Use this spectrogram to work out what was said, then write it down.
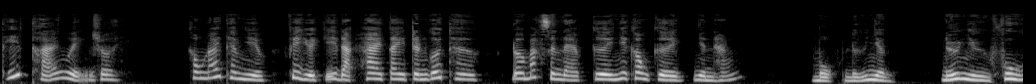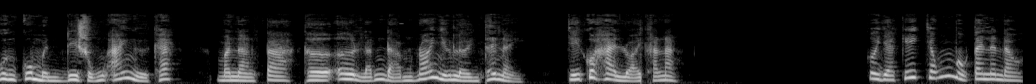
thiếp thỏa nguyện rồi. Không nói thêm nhiều, Phi Duyệt chỉ đặt hai tay trên gối thêu, đôi mắt xinh đẹp cười như không cười, nhìn hắn. Một nữ nhân, nếu như phu quân của mình đi sủng ái người khác, mà nàng ta thờ ơ lãnh đạm nói những lời thế này, chỉ có hai loại khả năng. Cô già kiết chống một tay lên đầu,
